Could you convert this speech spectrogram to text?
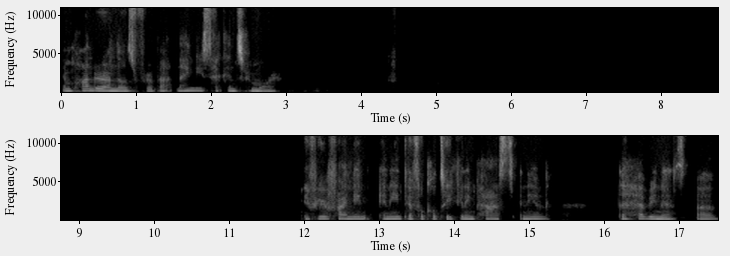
And ponder on those for about 90 seconds or more. if you're finding any difficulty getting past any of the heaviness of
